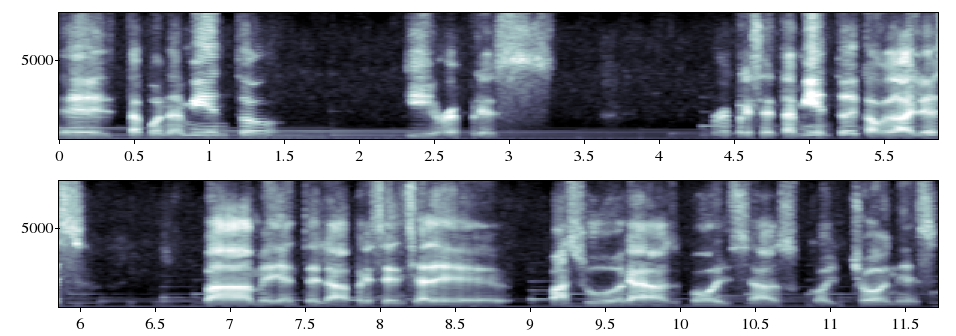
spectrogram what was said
El taponamiento y representamiento de caudales va mediante la presencia de basuras, bolsas, colchones,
